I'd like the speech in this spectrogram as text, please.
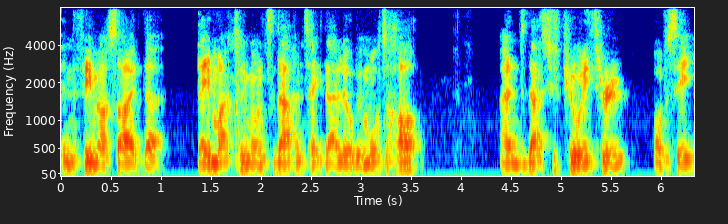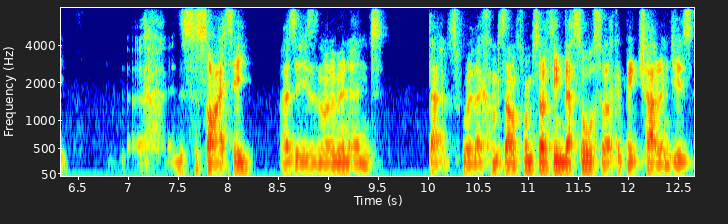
in the female side that they might cling on to that and take that a little bit more to heart. And that's just purely through obviously uh, the society as it is at the moment and that's where that comes down from. So i think that's also like a big challenge is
